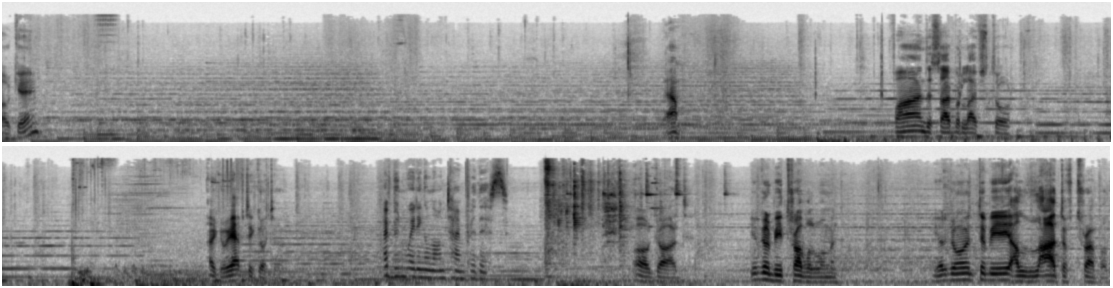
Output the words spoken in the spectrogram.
Okay. Damn. Find the CyberLife store. Okay, we have to go to her. I've been waiting a long time for this. Oh god. You're gonna be trouble, woman. You're going to be a lot of trouble.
